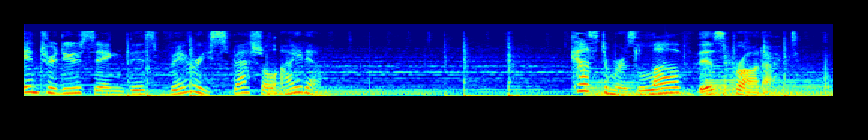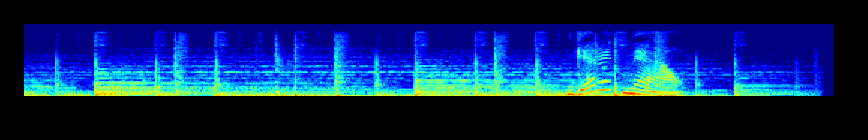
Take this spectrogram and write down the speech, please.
Introducing this very special item. Customers love this product. Get it now.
